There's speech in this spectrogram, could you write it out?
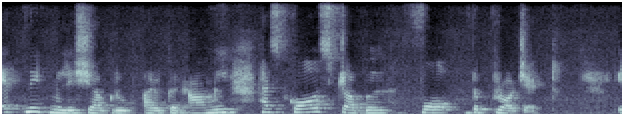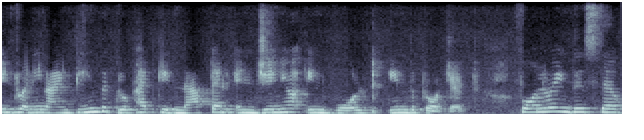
ethnic militia group Arakan Army, has caused trouble for the project. In 2019, the group had kidnapped an engineer involved in the project. Following this, there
